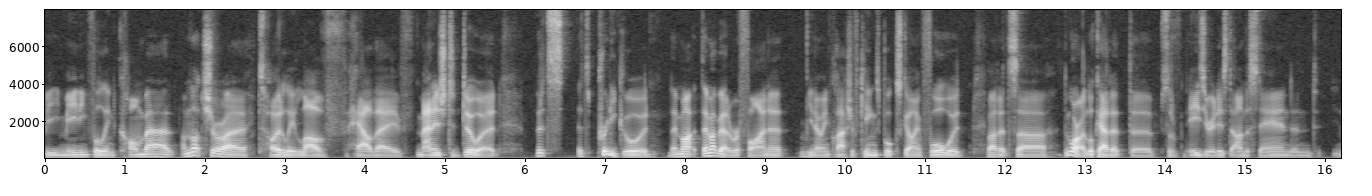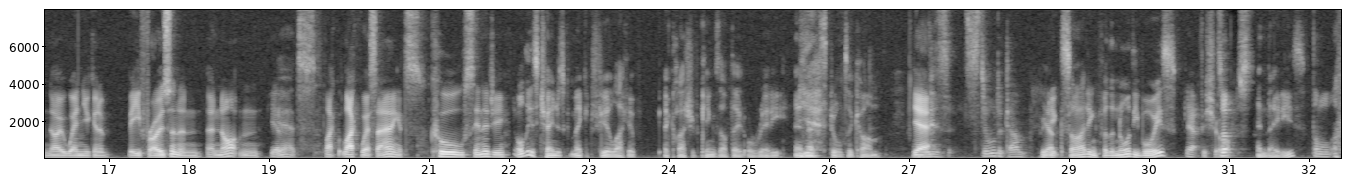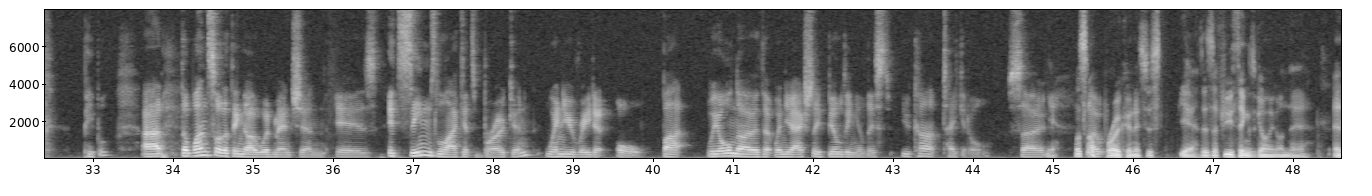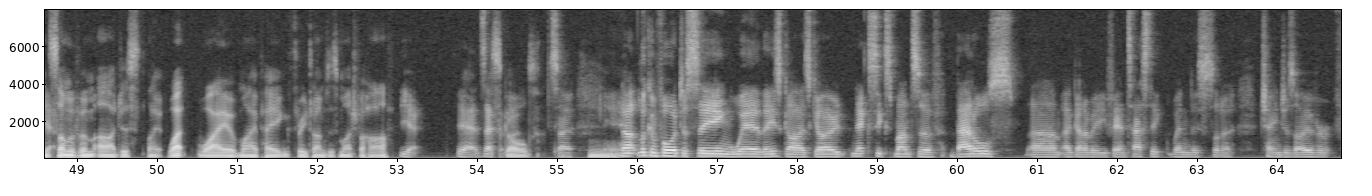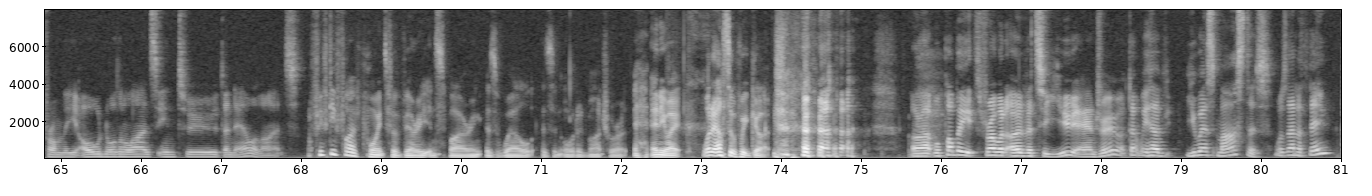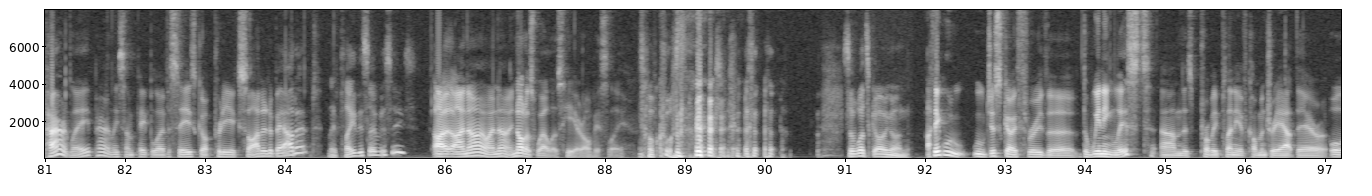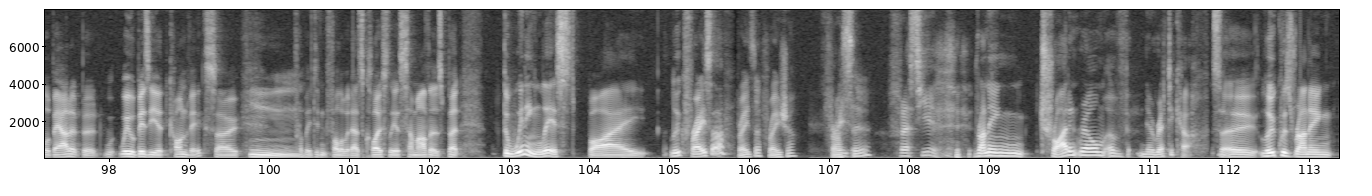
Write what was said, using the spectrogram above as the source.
be meaningful in combat. I'm not sure I totally love how they've managed to do it, but it's it's pretty good. They might they might be able to refine it, you know, in Clash of Kings books going forward. But it's uh, the more I look at it, the sort of easier it is to understand and know when you're going to be frozen and, and not and Yeah. yeah it's like like we're saying it's cool synergy All these changes make it feel like a, a Clash of Kings update already, and Yeah. that's still to come. yeah It is it's still to come. Pretty Yep. exciting for the Northy boys Yeah, For sure. So, and ladies. the people. Uh, the one sort of thing that I would mention is it seems like it's broken when you read it all, but we all know that when you're actually building your list, you can't take it all. So Yeah. Well, it's not I- broken. It's just yeah. There's a few things going on there, and Yeah. some of them are just like, what? Why am I paying three times as much for half? yeah, yeah, exactly. It's right. gold. So Yeah. now looking forward to seeing where these guys go. Next six months of battles um, are going to be fantastic when this sort of changes over from the old Northern Alliance into the now Alliance. 55 points for very inspiring as well as an ordered march order. Anyway, what else have we got? All right, we'll probably throw it over to you, Andrew. Don't we have US Masters? Was that a thing? apparently apparently some people overseas got pretty excited about it they play this overseas? I, I know I know not as well as here obviously Of course. so what's going on? I think we'll we'll just go through the the winning list. Um, there's probably plenty of commentary out there all about it, but w- we were busy at Convic, so probably didn't follow it as closely as some others. But the winning list by Luke Fraser, Fraser? Fraser? Fraser? Frassier. running Trident Realm of Neritica. So Luke was running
